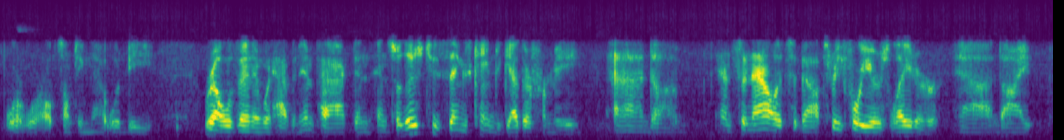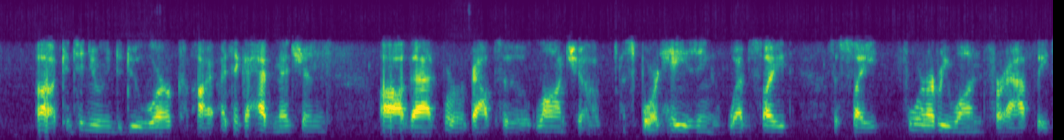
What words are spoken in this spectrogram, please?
sport world, something that would be relevant and would have an impact. And, and so those two things came together for me. And, um, and so now it's about three, four years later, and I uh, continuing to do work. I, I think I had mentioned uh, that we're about to launch a, a sport hazing website. It's a site for everyone, for athletes,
